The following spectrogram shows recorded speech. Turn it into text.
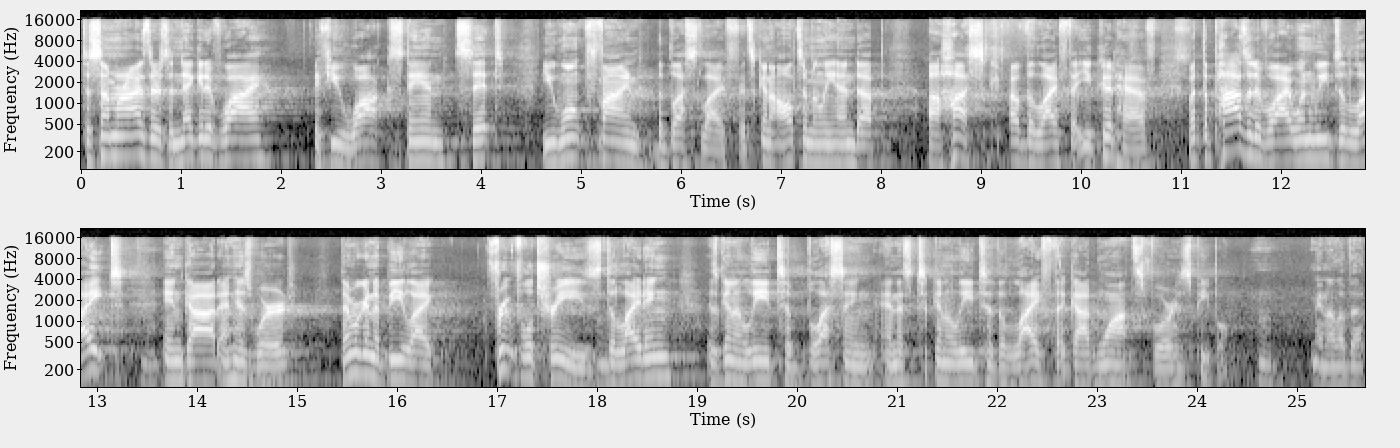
to summarize, there's a negative why. If you walk, stand, sit, you won't find the blessed life. It's going to ultimately end up a husk of the life that you could have. But the positive why, when we delight in God and His Word, then we're going to be like fruitful trees. Mm-hmm. Delighting is going to lead to blessing, and it's going to lead to the life that God wants for His people. Hmm. Man, I love that.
